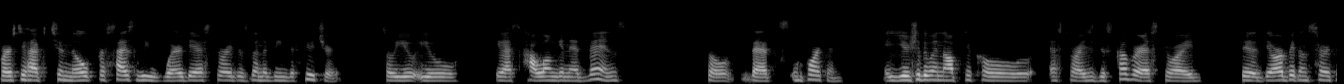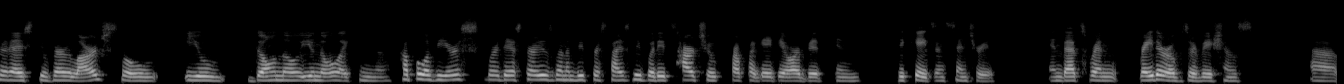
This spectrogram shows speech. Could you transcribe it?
first you have to know precisely where the asteroid is going to be in the future. So you you you ask how long in advance. So that's important. Usually when optical asteroids discover asteroid, the, the orbit uncertainty is still very large. So you don't know, you know, like in a couple of years where the asteroid is going to be precisely, but it's hard to propagate the orbit in decades and centuries. And that's when radar observations uh,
